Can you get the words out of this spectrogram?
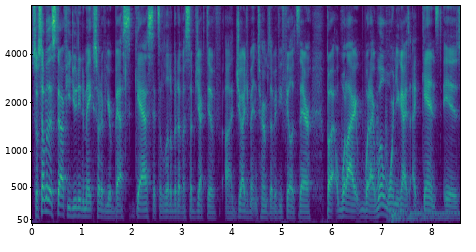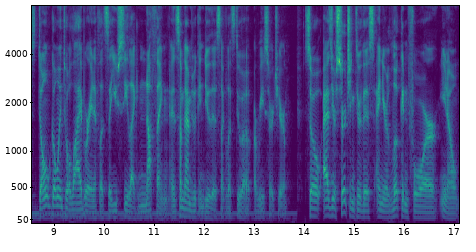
So some of this stuff you do need to make sort of your best guess. It's a little bit of a subjective uh, judgment in terms of if you feel it's there. But what I what I will warn you guys against is don't go into a library and if let's say you see like nothing, and sometimes we can do this, like let's do a, a research here. So as you're searching through this and you're looking for, you know,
